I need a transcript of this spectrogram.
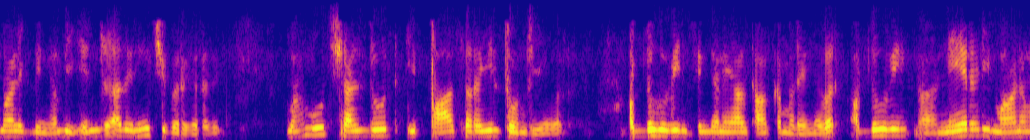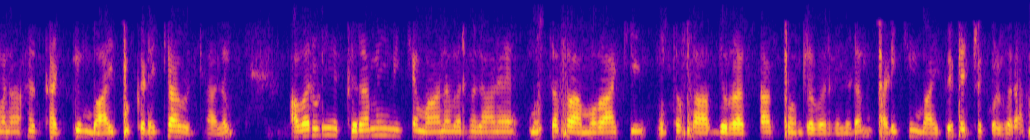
மாலிக் பின் நபி என்று அது நீச்சி பெறுகிறது. மஹமூத் ஷல்தூத் இப்பாசறையில் தோன்றியவர். அப்துகுவின் சிந்தனையால் தாக்கமடைந்தவர். அப்துகுவின் uh, நேரடி மாணவனாக கற்கும் வாய்ப்பு கிடைக்காவிட்டாலும் அவருடைய திறமை மிக்க மாணவர்களான முஸ்தபா முராக்கி முஸ்தபா அப்துல் ரசாக் போன்றவர்களிடம் படிக்கும் வாய்ப்பை பெற்றுக்கொள்கிறார்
